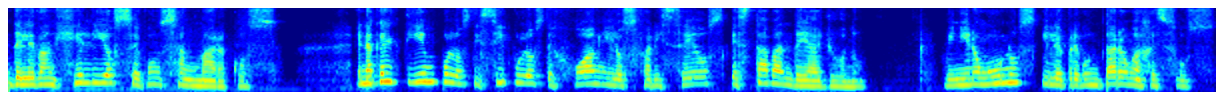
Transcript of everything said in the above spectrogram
Del Evangelio según San Marcos. En aquel tiempo los discípulos de Juan y los fariseos estaban de ayuno. Vinieron unos y le preguntaron a Jesús,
